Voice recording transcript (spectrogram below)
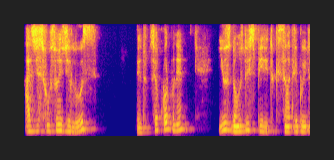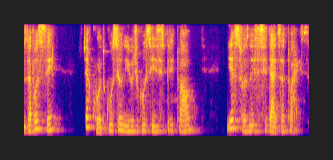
as disfunções de luz dentro do seu corpo, né? E os dons do Espírito que são atribuídos a você, de acordo com o seu nível de consciência espiritual e as suas necessidades atuais.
